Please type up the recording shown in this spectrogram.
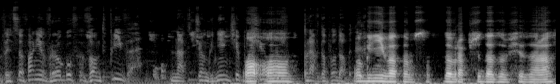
Wycofanie wrogów wątpliwe. Nadciągnięcie O, posiłków o. prawdopodobne. Ogniwa tam są. Dobra, przydadzą się zaraz.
